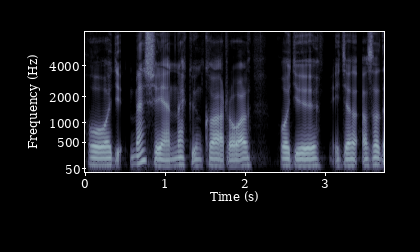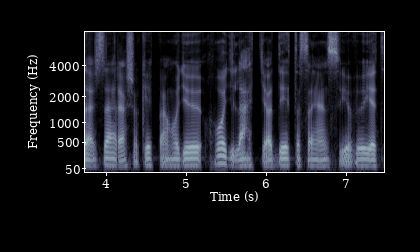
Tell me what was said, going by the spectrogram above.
hogy meséljen nekünk arról, hogy ő, így az adás zárásaképpen, hogy ő hogy látja a data science jövőjét.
